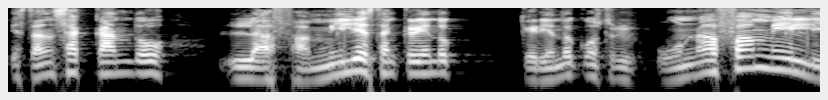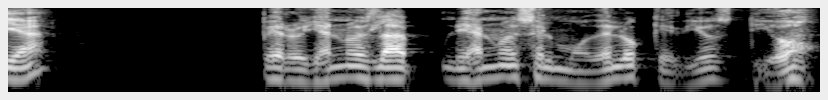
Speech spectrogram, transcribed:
están sacando la familia, están queriendo, queriendo construir una familia, pero ya no, es la, ya no es el modelo que Dios dio.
